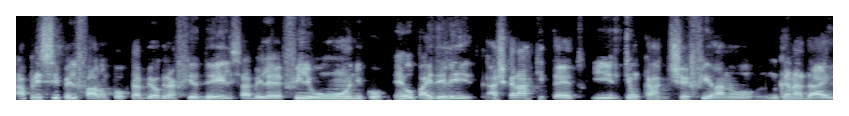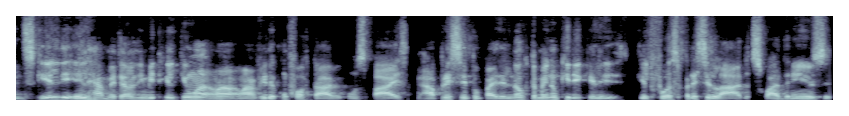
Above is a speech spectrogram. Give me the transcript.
A princípio, ele fala um pouco da biografia dele, sabe? Ele é filho único. É, o pai dele, acho que era arquiteto. E ele tinha um cargo de chefia lá no, no Canadá. Ele disse que ele, ele realmente admite que ele tinha uma, uma, uma, vida confortável com os pais. A princípio, o pai dele não, também não queria que ele, que ele fosse para esse lado dos quadrinhos.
